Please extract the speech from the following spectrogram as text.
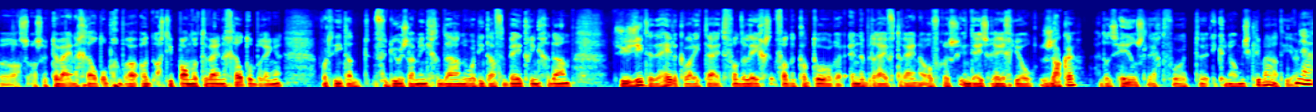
als, als er te weinig geld opgebracht, als die panden te weinig geld opbrengen, wordt er niet aan verduurzaming gedaan, wordt niet aan verbetering gedaan. Dus je ziet de hele kwaliteit van de, van de kantoren en de bedrijventerreinen overigens in deze regio zakken. En dat is heel slecht voor het uh, economisch klimaat hier. Ja,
